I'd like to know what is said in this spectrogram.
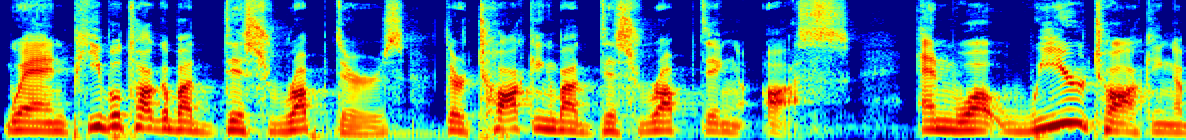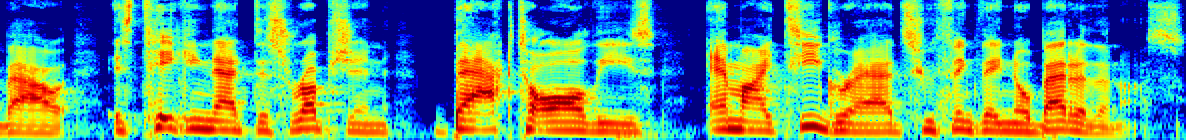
when people talk about disruptors, they're talking about disrupting us. And what we're talking about is taking that disruption back to all these MIT grads who think they know better than us,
